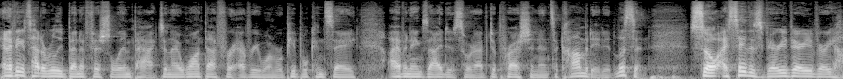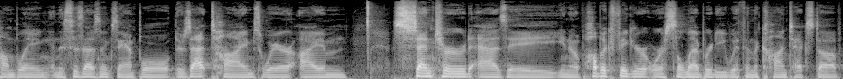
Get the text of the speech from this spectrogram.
And I think it's had a really beneficial impact. And I want that for everyone where people can say, I have an anxiety disorder, I have depression depression and it's accommodated. Listen, so I say this very, very, very humbling, and this is as an example. There's at times where I am centered as a you know public figure or celebrity within the context of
